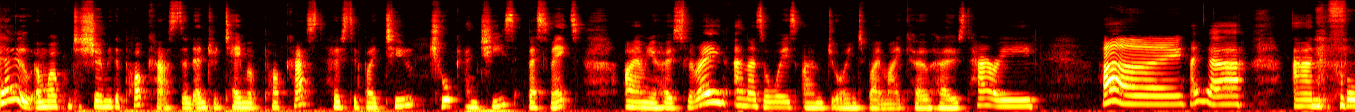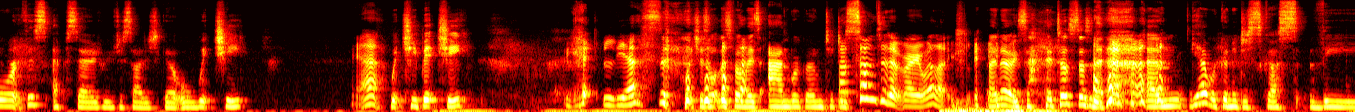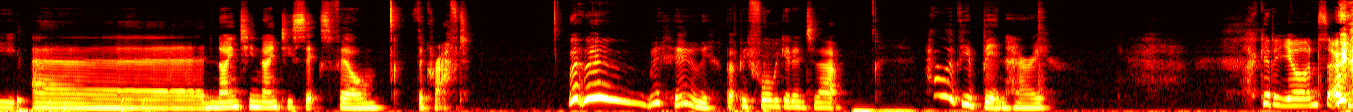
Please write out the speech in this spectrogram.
Hello and welcome to Show Me the Podcast, an entertainment podcast hosted by two chalk and cheese best mates. I am your host Lorraine, and as always, I'm joined by my co-host Harry. Hi. Hiya. And for this episode, we've decided to go all witchy, Yeah. witchy bitchy, yes. which is what this film is, and we're going to that just. sums it up very well, actually. I know exactly it does, doesn't it? Um, yeah, we're going to discuss the uh, 1996 film The Craft. Woohoo! Woohoo! But before we get into that, how have you been, Harry? I'm gonna yawn. Sorry.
